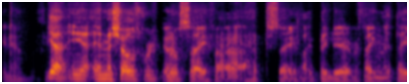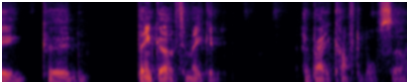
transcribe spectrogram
you know, you- yeah, yeah. And the shows were real safe. I, I have to say, like they did everything that they could think of to make it everybody comfortable. So Uh,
